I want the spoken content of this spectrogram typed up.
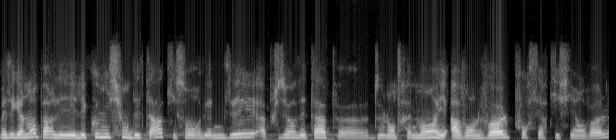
mais également par les, commissions d'État qui sont organisées à plusieurs étapes euh, de l'entraînement et avant le vol pour certifier un vol,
